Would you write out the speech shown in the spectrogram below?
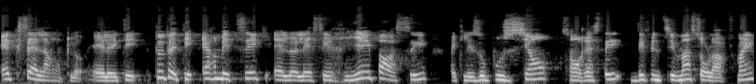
excellente, là. Elle a été, tout a été hermétique, elle a laissé rien passer, avec les oppositions sont restées définitivement sur leur fin.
